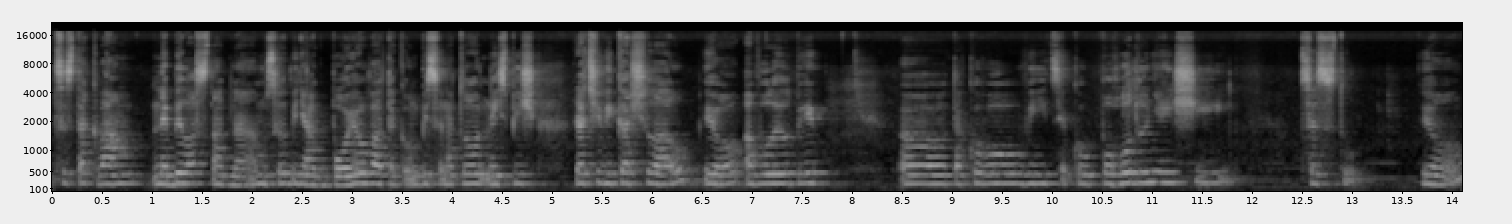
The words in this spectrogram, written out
cesta k vám nebyla snadná, musel by nějak bojovat, tak on by se na to nejspíš radši vykašlal, jo, a volil by uh, takovou víc jako pohodlnější cestu, jo,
